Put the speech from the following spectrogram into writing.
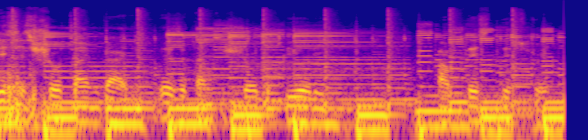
This is showtime guys. This is the time to show the beauty of this district.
